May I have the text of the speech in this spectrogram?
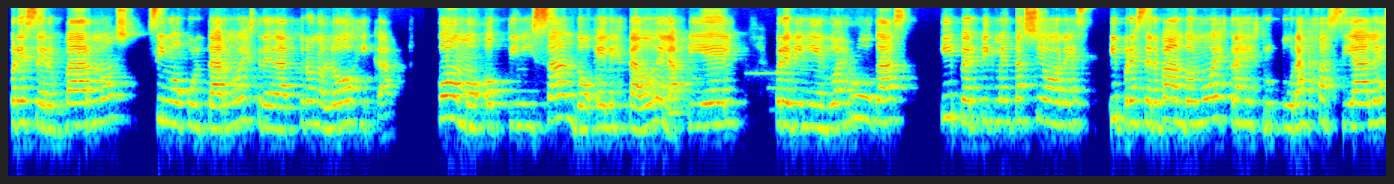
preservarnos sin ocultar nuestra edad cronológica, como optimizando el estado de la piel, previniendo arrugas, hiperpigmentaciones y preservando nuestras estructuras faciales,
